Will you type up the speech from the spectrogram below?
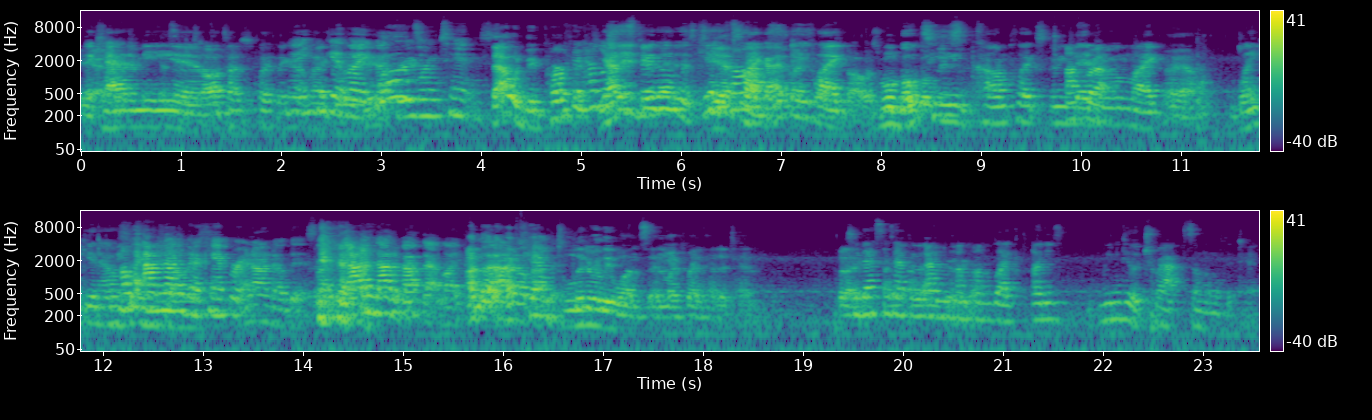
Yeah. Academy That's and all types of places. Yeah, you can get like a three room tent. That would be perfect. how Yeah, much they is do that three as kids. Yes, like I cost? think like $40. We'll Google multi complex three Offer bedroom like Oh, yeah. Blanket house. Okay, I'm not even a camper, and I know this. Like, I'm not about that life. I'm not, I I've camped literally once, and my friend had a tent. But See, I, that's exactly. I I'm, wouldn't I'm. I'm like, I need. We need to attract someone with a tent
